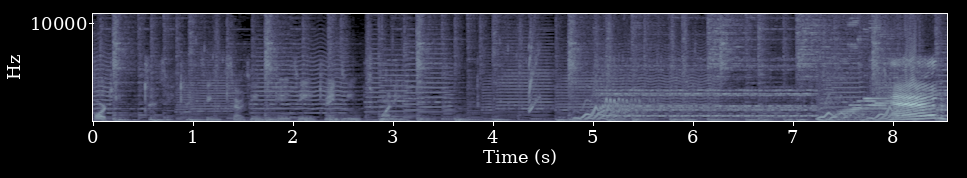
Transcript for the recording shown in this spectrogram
14, 15, 16, 17, 18, 19, 20. 10.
